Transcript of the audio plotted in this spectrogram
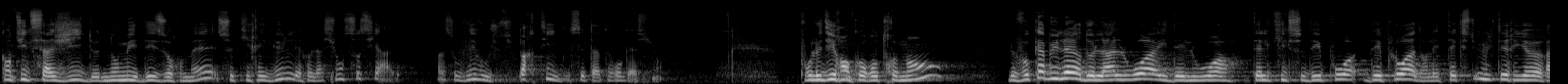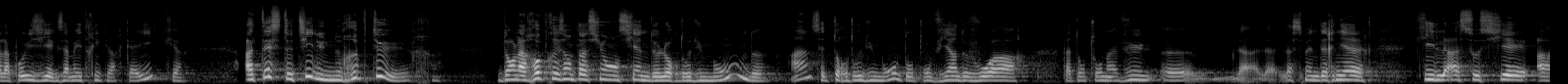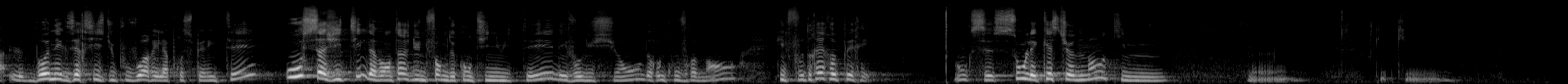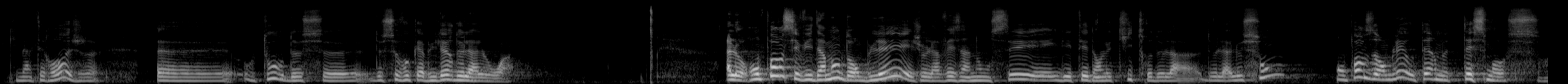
quand il s'agit de nommer désormais ce qui régule les relations sociales? Ah, souvenez-vous, je suis partie de cette interrogation. Pour le dire encore autrement, le vocabulaire de la loi et des lois tel qu'il se déploie dans les textes ultérieurs à la poésie hexamétrique archaïque atteste-t-il une rupture dans la représentation ancienne de l'ordre du monde, hein, cet ordre du monde dont on vient de voir, dont on a vu euh, la, semaine dernière qu'il associait à le bon exercice du pouvoir et la prospérité, ou s'agit-il davantage d'une forme de continuité, d'évolution, de recouvrement qu'il faudrait repérer? Donc ce sont les questionnements qui, qui, m'interrogent euh, autour de ce, vocabulaire de la loi. Alors, on pense évidemment d'emblée, et je l'avais annoncé, il était dans le titre de la, de la leçon, on pense d'emblée au terme tesmos,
